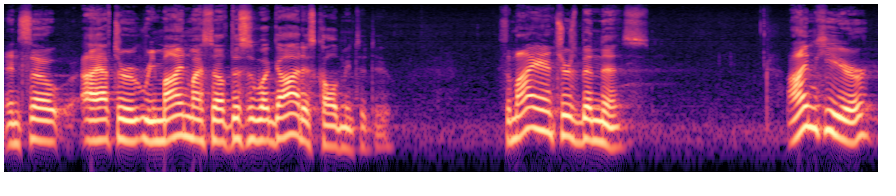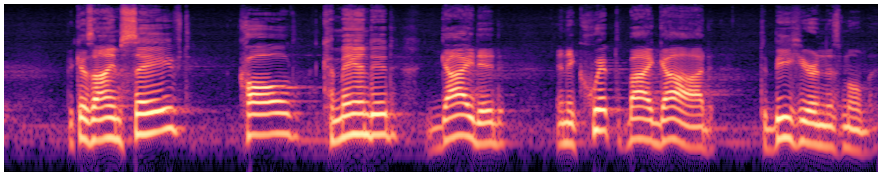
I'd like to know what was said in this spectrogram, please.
and so I have to remind myself this is what God has called me to do. So my answer has been this I'm here because I am saved, called, commanded, guided, and equipped by God to be here in this moment.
